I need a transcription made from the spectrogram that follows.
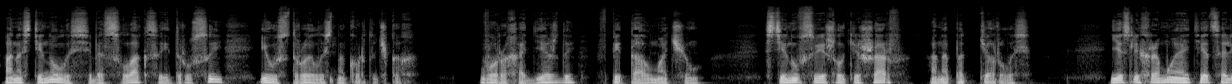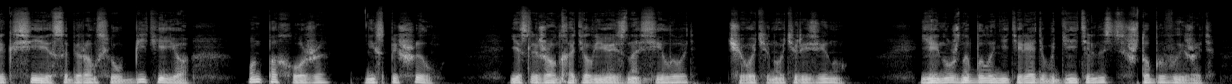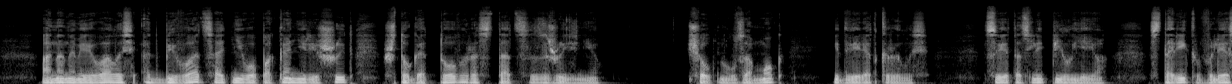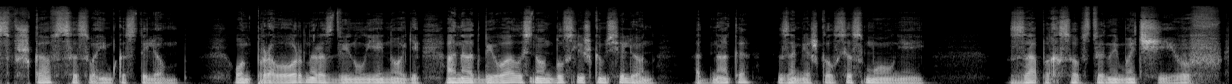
Она стянула с себя слаксы и трусы и устроилась на корточках. Ворох одежды впитал мочу. Стянув с вешалки шарф, она подтерлась. Если хромой отец Алексея собирался убить ее, он, похоже, не спешил. Если же он хотел ее изнасиловать, чего тянуть резину? Ей нужно было не терять бдительность, чтобы выжить. Она намеревалась отбиваться от него, пока не решит, что готова расстаться с жизнью. Щелкнул замок, и дверь открылась. Свет ослепил ее. Старик влез в шкаф со своим костылем. Он проворно раздвинул ей ноги. Она отбивалась, но он был слишком силен. Однако замешкался с молнией. Запах собственной мочи. Уф!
